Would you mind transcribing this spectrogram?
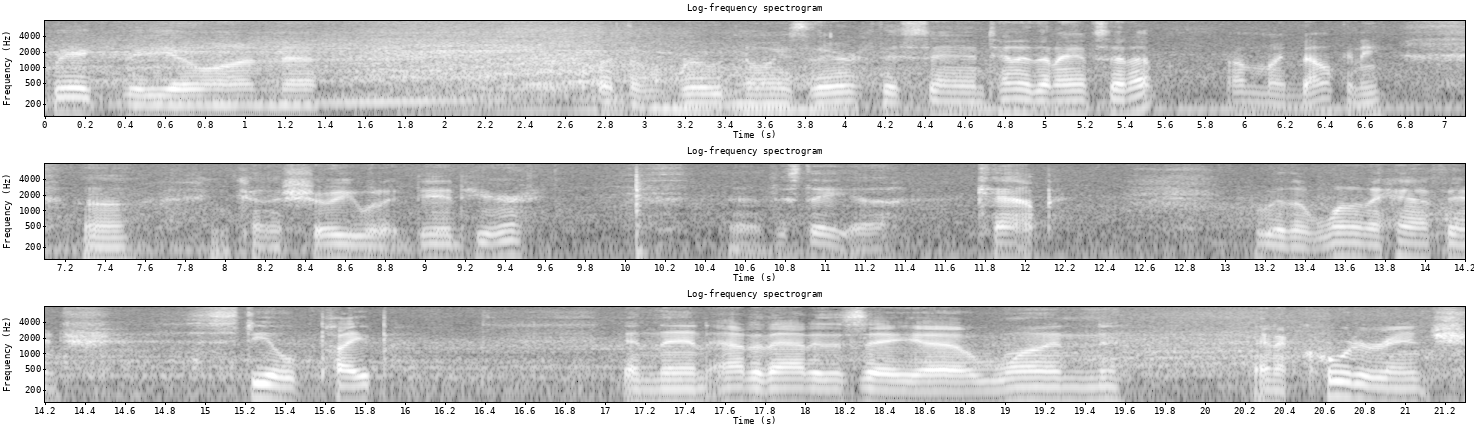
quick video on uh, what the road noise there. This antenna that I have set up on my balcony. Uh, kind of show you what I did here. Uh, just a uh, cap with a one and a half inch steel pipe and then out of that is a uh, one and a quarter inch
